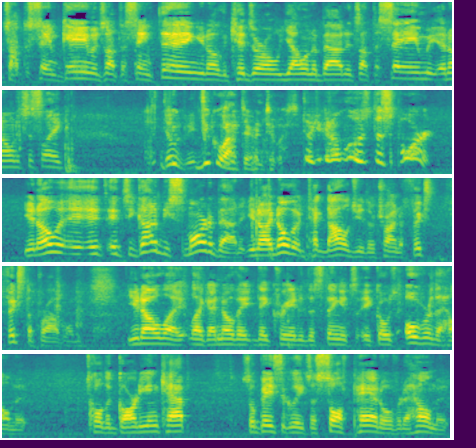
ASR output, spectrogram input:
it's not the same game, it's not the same thing. You know, the kids are all yelling about it, it's not the same. You know, and it's just like, dude, you go out there and do it. dude, you're gonna lose the sport. You know, it, it, it's you got to be smart about it. You know, I know that technology they're trying to fix fix the problem. You know, like like I know they, they created this thing. It's it goes over the helmet. It's called a guardian cap. So basically, it's a soft pad over the helmet.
